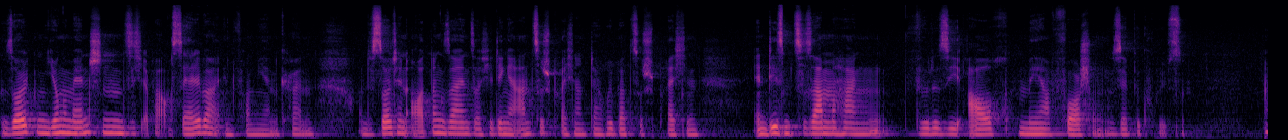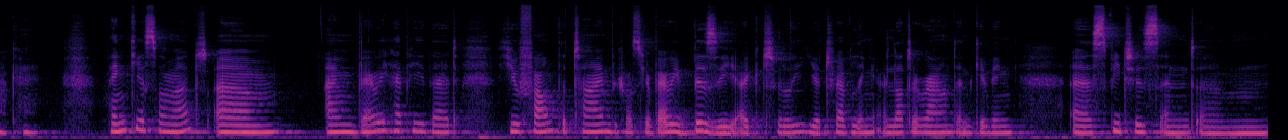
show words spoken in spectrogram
sollten junge Menschen sich aber auch selber informieren können. Und es sollte in Ordnung sein, solche Dinge anzusprechen und darüber zu sprechen. In diesem Zusammenhang würde sie auch mehr Forschung sehr begrüßen. Okay. Thank you so much. Um, I'm very happy that you found the time because you're very busy actually. You're traveling a lot around and giving uh, speeches and um,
